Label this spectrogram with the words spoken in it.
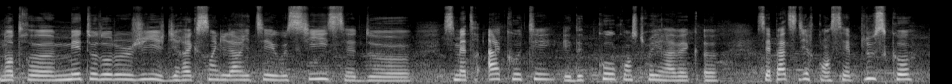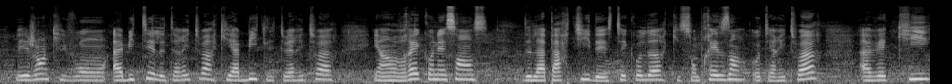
Notre méthodologie, je dirais que singularité aussi, c'est de se mettre à côté et de co-construire avec eux. C'est pas de se dire qu'on sait plus que les gens qui vont habiter le territoire, qui habitent le territoire. Il y a une vraie connaissance de la partie des stakeholders qui sont présents au territoire, avec qui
